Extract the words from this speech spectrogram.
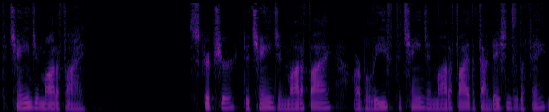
to change and modify Scripture, to change and modify our belief, to change and modify the foundations of the faith,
